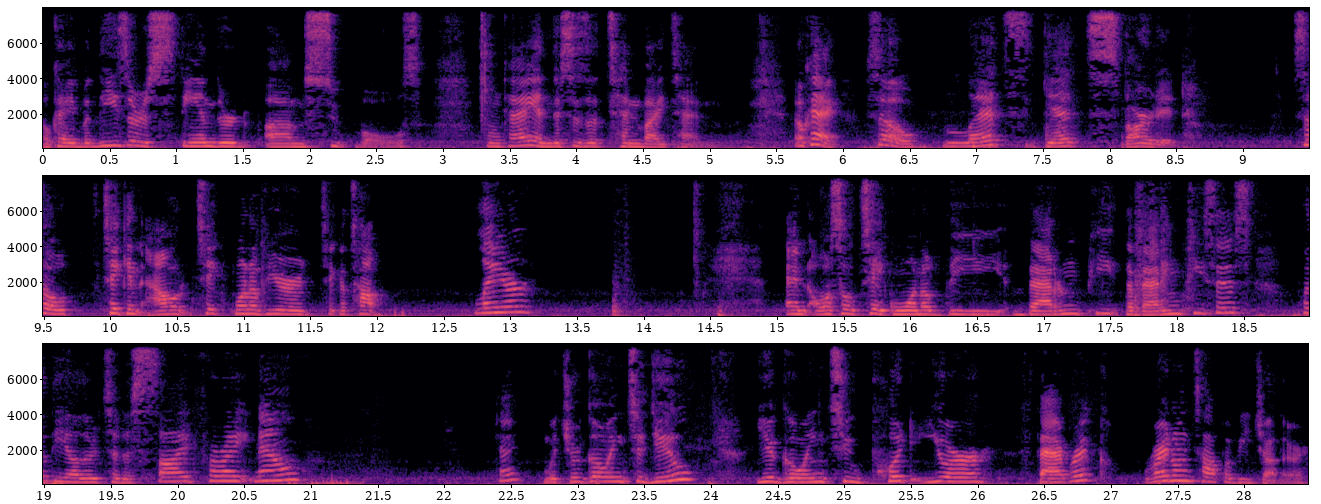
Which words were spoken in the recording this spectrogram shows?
okay? But these are standard um, soup bowls, okay? And this is a 10 by 10. Okay, so let's get started. So take an out, take one of your, take a top layer and also take one of the batten piece, the batting pieces, put the other to the side for right now. Okay, what you're going to do, you're going to put your fabric right on top of each other.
